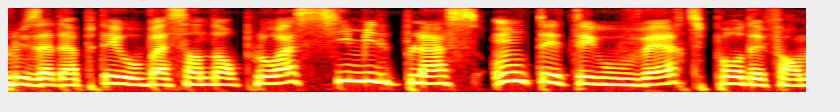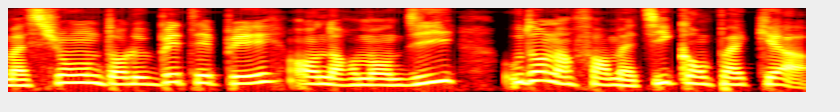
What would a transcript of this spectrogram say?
Plus adaptées au bassin d'emploi, 6000 places ont été ouvertes pour des formations dans le BTP en Normandie ou dans l'informatique en PACA.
